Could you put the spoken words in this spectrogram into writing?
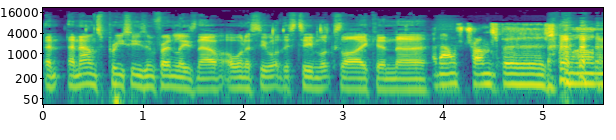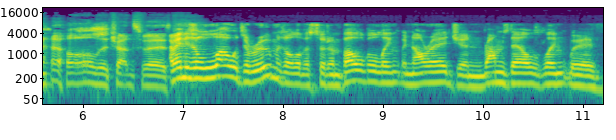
an, announce preseason friendlies now. I want to see what this team looks like, and uh, Announce transfers. Come on. all the transfers. I mean, there's a loads of rumours all of a sudden. Bogle linked with Norwich and Ramsdale's linked with,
